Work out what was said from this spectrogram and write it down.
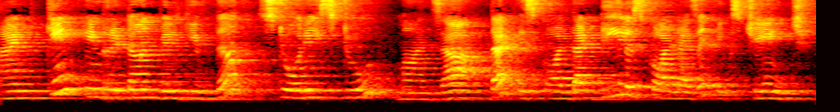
and king in return will give the stories to manza. That is called, that deal is called as an exchange.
